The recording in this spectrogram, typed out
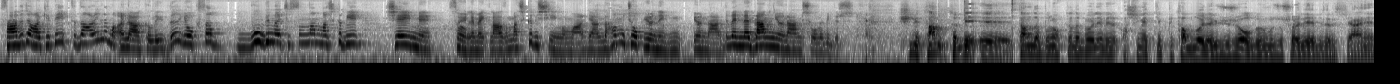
sadece AKP iktidarıyla mı alakalıydı yoksa bugün açısından başka bir şey mi söylemek lazım? Başka bir şey mi var? Yani daha mı çok yönel- yöneldi ve neden yönelmiş olabilir? Şimdi tam tabii e, tam da bu noktada böyle bir asimetrik bir tabloyla yüz yüze olduğumuzu söyleyebiliriz. Yani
